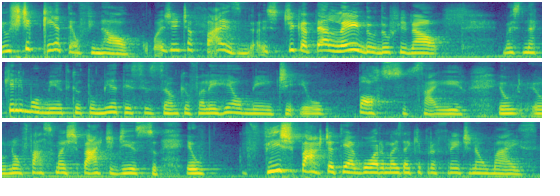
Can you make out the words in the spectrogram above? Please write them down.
Eu estiquei até o final, como a gente faz, estica até além do, do final. Mas naquele momento que eu tomei a decisão, que eu falei: realmente, eu posso sair, eu, eu não faço mais parte disso, eu fiz parte até agora, mas daqui para frente não mais.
